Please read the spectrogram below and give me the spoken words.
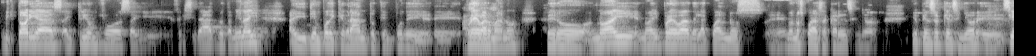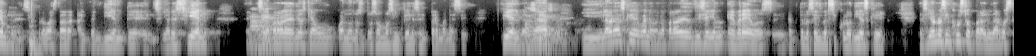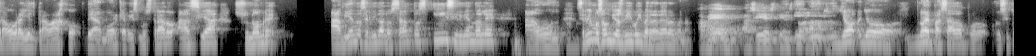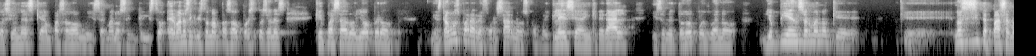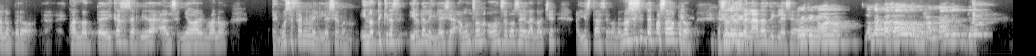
victorias, hay triunfos, hay felicidad, pero también hay, hay tiempo de quebranto, tiempo de, prueba, hermano, pero no hay, no hay prueba de la cual nos, eh, no nos pueda sacar el Señor. Yo pienso que el Señor eh, siempre, siempre va a estar al pendiente, el Señor es fiel. Eh, dice la palabra de Dios que aun cuando nosotros somos infieles, Él permanece fiel, ¿verdad? y la verdad es que, bueno, la palabra de Dios dice ahí en Hebreos, eh, capítulo 6, versículo 10, que el Señor no es injusto para olvidar vuestra obra y el trabajo de amor que habéis mostrado hacia su nombre, habiendo servido a los santos y sirviéndole aún. Servimos a un Dios vivo y verdadero, hermano. Amén, así es, tienes toda la razón. Y yo, yo no he pasado por situaciones que han pasado mis hermanos en Cristo. Hermanos en Cristo no han pasado por situaciones que he pasado yo, pero estamos para reforzarnos como iglesia en general y sobre todo, pues bueno, yo pienso, hermano, que, no sé si te pasa, hermano, pero cuando te dedicas a servir al Señor, hermano, te gusta estar en la iglesia, hermano, y no te quieres ir de la iglesia, aún son 11, 12 de la noche, ahí estás, hermano. No sé si te ha pasado, pero esas desveladas de iglesia. no, no, no me ha pasado, hermano, jamás. Yo,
